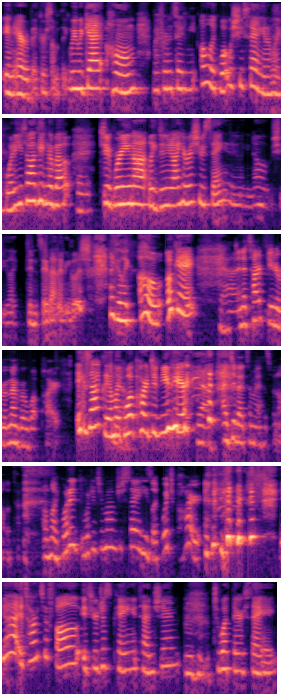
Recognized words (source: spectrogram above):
in Arabic or something. We would get home, my friend would say to me, "Oh, like what was she saying?" And I'm like, "What are you talking about? Right. Did- Were you not like did you not hear what she was saying?" And I'm like, "No, she like didn't say that in English." And I'd be like, "Oh, okay, Yeah, and it's hard for you to remember what part. exactly." I'm like, "What part didn't you hear?" Yeah, I do that to my husband all the time. I'm like, "What did what did your mom just say?" He's like, "Which part?" yeah, it's hard to follow if you're just paying attention Mhm. to what they're saying.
